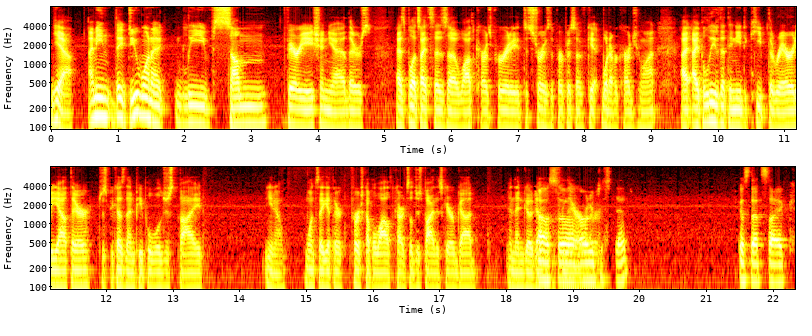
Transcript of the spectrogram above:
Yeah, I mean, they do want to leave some variation. Yeah, there's, as Bloodsight says, uh, wild cards per rarity destroys the purpose of get whatever cards you want. I, I believe that they need to keep the rarity out there, just because then people will just buy, you know, once they get their first couple wild cards, they'll just buy the Scarab God, and then go down Oh, from so there. or are we whatever. just dead? Because that's like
